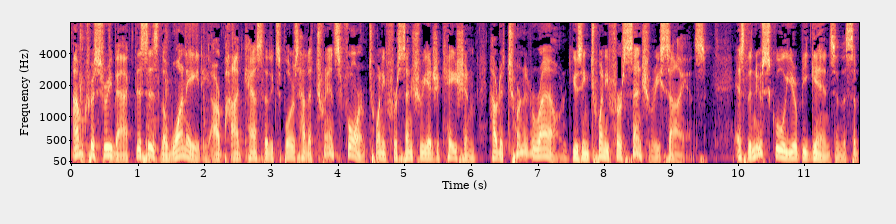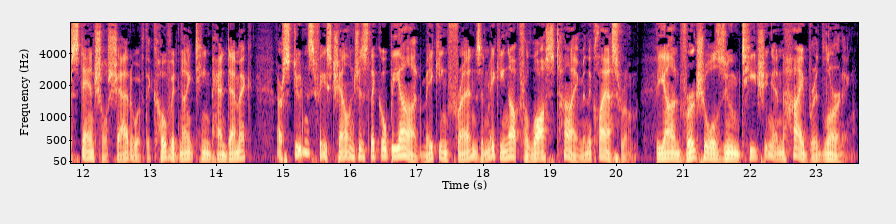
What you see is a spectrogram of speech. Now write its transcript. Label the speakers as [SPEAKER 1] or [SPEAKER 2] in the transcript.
[SPEAKER 1] I'm Chris Riback. This is The 180, our podcast that explores how to transform 21st century education, how to turn it around using 21st century science. As the new school year begins in the substantial shadow of the COVID 19 pandemic, our students face challenges that go beyond making friends and making up for lost time in the classroom, beyond virtual Zoom teaching and hybrid learning.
